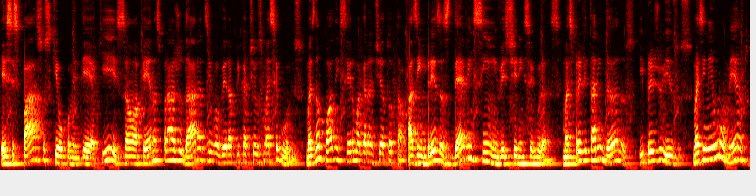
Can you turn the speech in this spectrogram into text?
Esses passos que eu comentei aqui são apenas para ajudar a desenvolver aplicativos mais seguros, mas não podem ser uma garantia total. As empresas devem sim investir em segurança, mas para evitarem danos e prejuízos. Mas em nenhum momento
